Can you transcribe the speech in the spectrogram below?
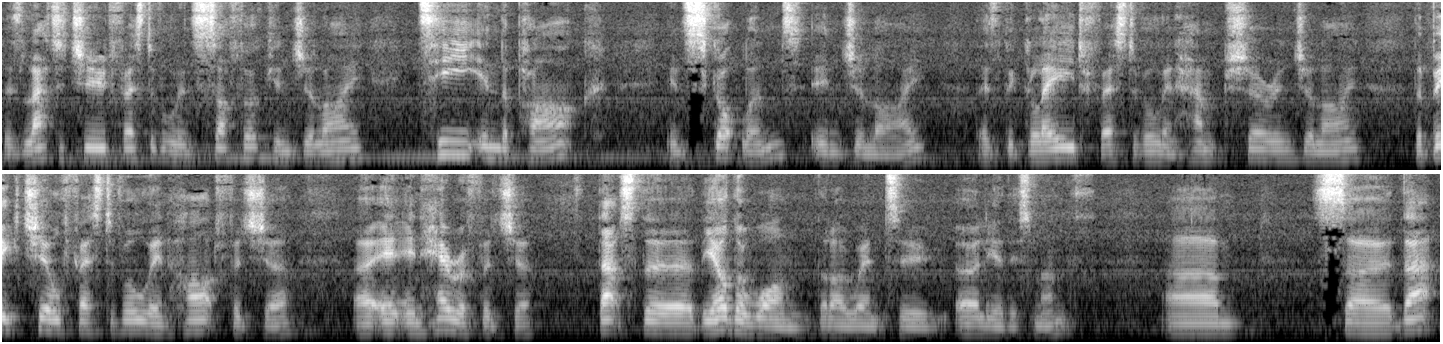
There's Latitude Festival in Suffolk in July. T in the Park in Scotland in July. There's the Glade Festival in Hampshire in July. The Big Chill Festival in Hertfordshire, uh, in, in, Herefordshire. That's the the other one that I went to earlier this month. Um, so that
